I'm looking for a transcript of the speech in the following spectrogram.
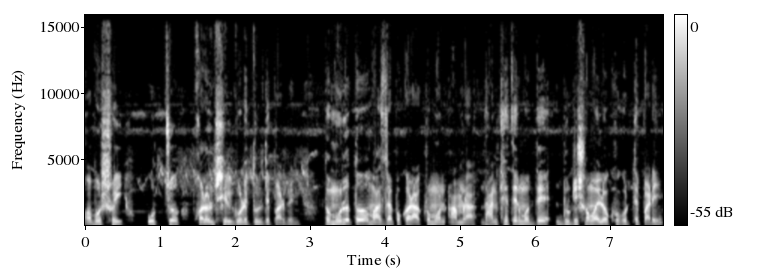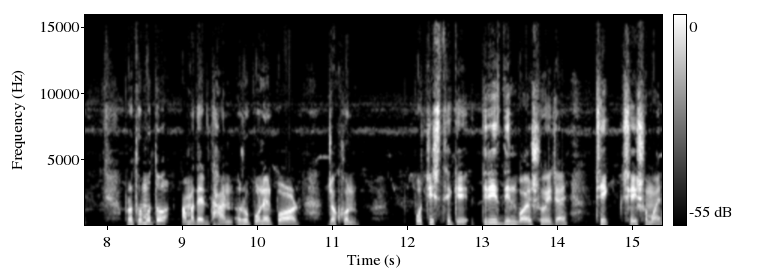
অবশ্যই উচ্চ ফলনশীল গড়ে তুলতে পারবেন। তো মূলত মাজরা পোকার আক্রমণ আমরা ধান ক্ষেতের মধ্যে দুটি সময় লক্ষ্য করতে পারি। প্রথমত আমাদের ধান রোপণের পর যখন পঁচিশ থেকে তিরিশ দিন বয়স হয়ে যায়। ঠিক সেই সময়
